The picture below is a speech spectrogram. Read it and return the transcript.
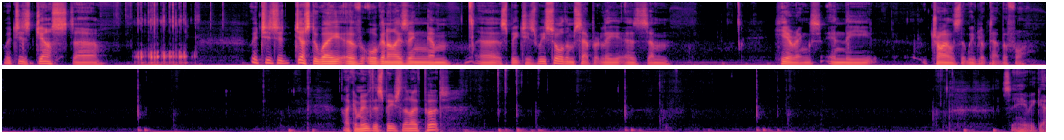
which is just uh, which is just a way of organizing um, uh, speeches. We saw them separately as um, hearings in the trials that we've looked at before. I can move the speech that I've put So here we go.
